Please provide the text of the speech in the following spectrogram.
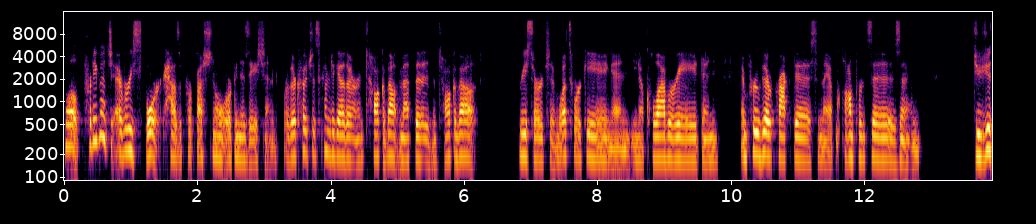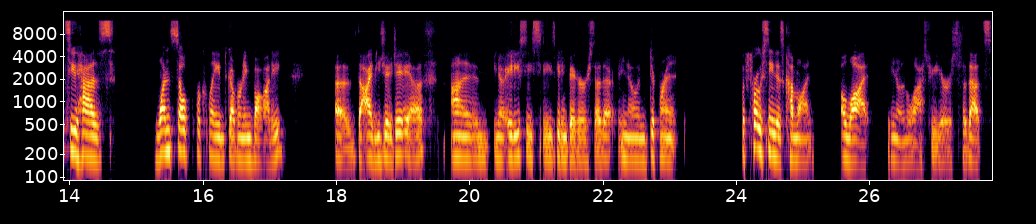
Well, pretty much every sport has a professional organization where their coaches come together and talk about methods and talk about research and what's working and you know collaborate and improve their practice and they have conferences and jiu-jitsu has one self-proclaimed governing body uh, the IBJJF um you know ADCC is getting bigger so that you know in different the pro scene has come on a lot you know in the last few years so that's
